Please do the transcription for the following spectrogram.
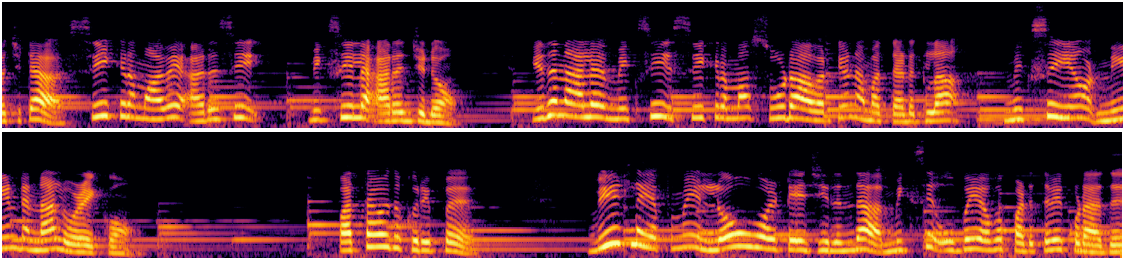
வச்சுட்டா சீக்கிரமாகவே அரிசி மிக்சியில் அரைஞ்சிடும். இதனால் மிக்ஸி சீக்கிரமாக சூடாகிறதையும் நம்ம தடுக்கலாம். மிக்ஸியும் நீண்ட நாள் உழைக்கும். பத்தாவது குறிப்பு. வீட்டில் எப்பவுமே லோ வோல்டேஜ் இருந்தால் மிக்ஸி உபயோகப்படுத்தவே கூடாது.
